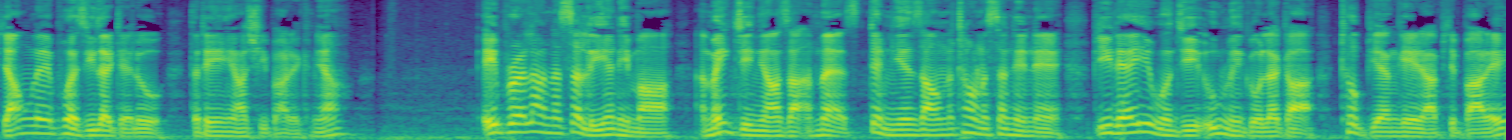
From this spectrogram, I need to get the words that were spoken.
ပြောင်းလဲဖွဲ့စည်းလိုက်တယ်လို့သတင်းရရှိပါရခင်ဗျာ။ဧပြီလ24ရက်နေ့မှာအမိန့်ကြေညာစာအမှတ်1မြင်းဆောင်2022နဲ့ပြည်ထရေးဝန်ကြီးဦးလွင်ကိုလက်ကထုတ်ပြန်ခဲ့တာဖြစ်ပါတယ်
